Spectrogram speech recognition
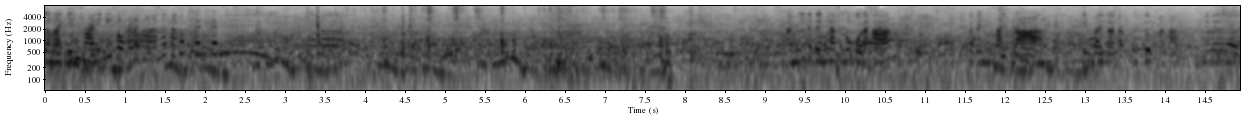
จะมากินทรานิมิโซกันนะคะหน้าตาก็เป็นเป็นนี้อันนี้จะเป็นคาสโนโกะนะคะ จะเป็นไข่ปลา กินไปจะแบบกรึบๆนะคะนี่เลย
